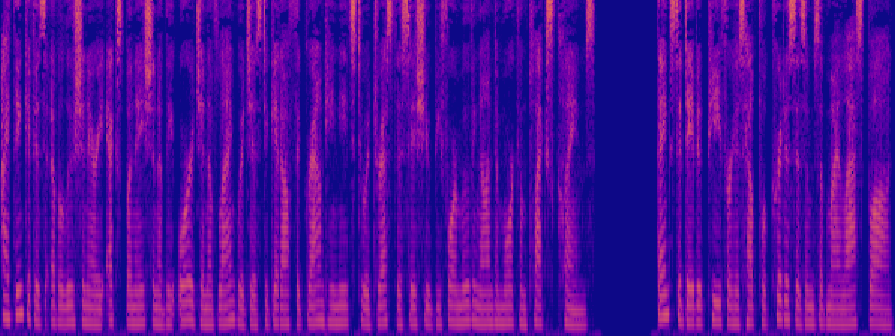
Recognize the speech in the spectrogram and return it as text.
I think if his evolutionary explanation of the origin of language is to get off the ground, he needs to address this issue before moving on to more complex claims. Thanks to David P. for his helpful criticisms of my last blog.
